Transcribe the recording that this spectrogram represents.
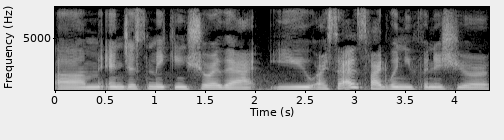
um, and just making sure that you are satisfied when you finish your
